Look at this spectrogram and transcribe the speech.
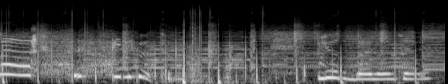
Ah, biliyordum. Biliyordum böyle olacağını.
